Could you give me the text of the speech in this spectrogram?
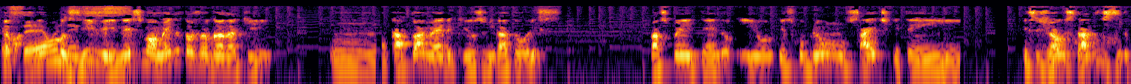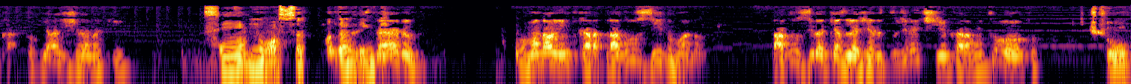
Eu, PC é onde- inclusive, nesse momento eu tô jogando aqui um, um Capitão América e os Vingadores pra Super Nintendo e eu descobri um site que tem esses jogos traduzidos, cara. Tô viajando aqui. Sim. Nossa, manda link. Sério. Vou mandar o link, cara. Traduzido, mano. Traduzido aqui as legendas tudo direitinho, cara. Muito louco. Que show,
